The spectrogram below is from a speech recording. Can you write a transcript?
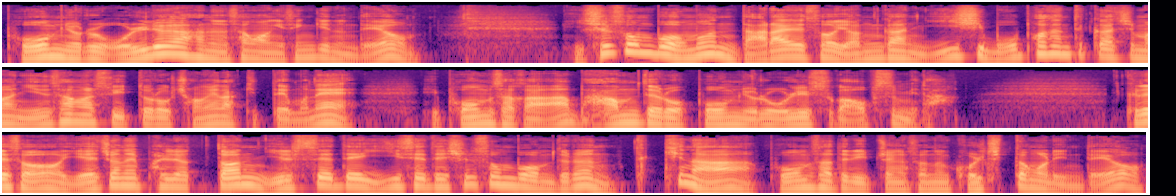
보험료를 올려야 하는 상황이 생기는데요. 실손보험은 나라에서 연간 25%까지만 인상할 수 있도록 정해놨기 때문에 보험사가 마음대로 보험료를 올릴 수가 없습니다. 그래서 예전에 팔렸던 1세대, 2세대 실손보험들은 특히나 보험사들 입장에서는 골칫덩어리인데요.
